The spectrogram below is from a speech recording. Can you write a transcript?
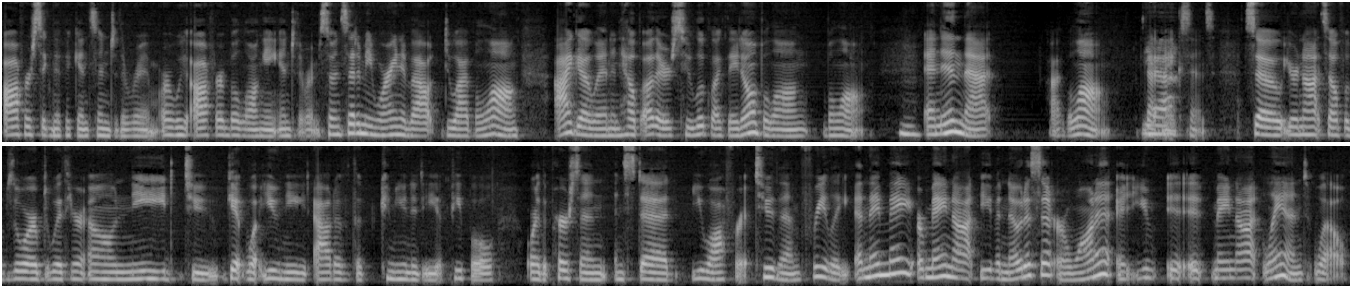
offer significance into the room or we offer belonging into the room. So instead of me worrying about do I belong, I go in and help others who look like they don't belong belong. Mm. And in that, I belong. that yeah. makes sense. So you're not self absorbed with your own need to get what you need out of the community of people or the person. Instead, you offer it to them freely, and they may or may not even notice it or want it. It, you, it, it may not land well,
